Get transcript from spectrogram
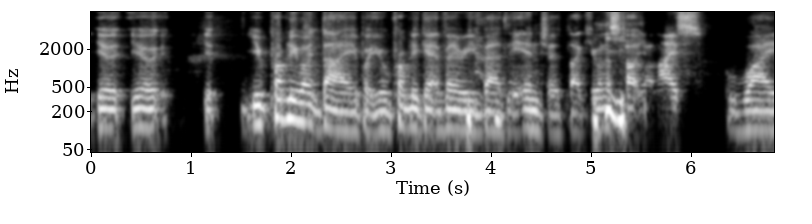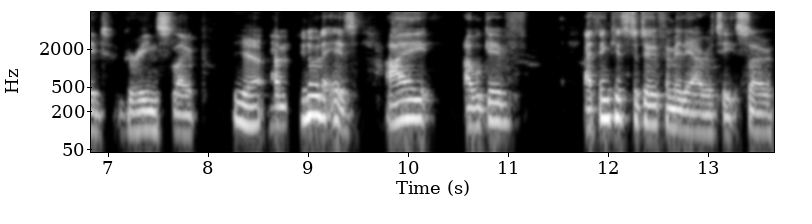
you, you, you, you probably won't die, but you'll probably get very badly injured. Like you want to start your nice wide green slope. Yeah. Um, you know what it is? I I will give. I think it's to do with familiarity. So,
